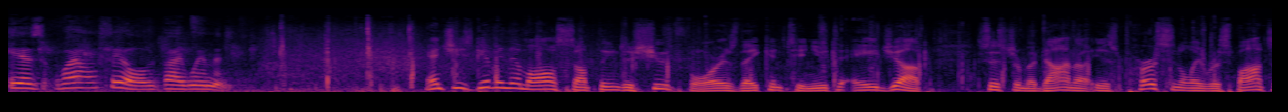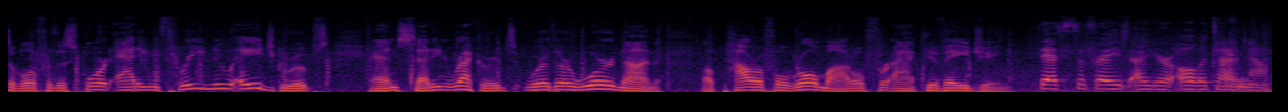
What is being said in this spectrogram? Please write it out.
is well filled by women. And she's giving them all something to shoot for as they continue to age up. Sister Madonna is personally responsible for the sport adding three new age groups and setting records where there were none a powerful role model for active aging. That's the phrase I hear all the time now.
